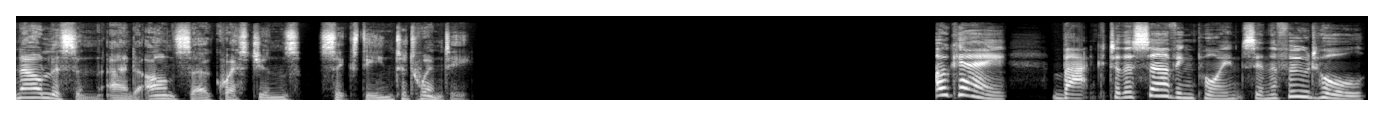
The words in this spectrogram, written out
Now listen and answer questions 16 to 20. OK, back to the serving points in the food hall,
